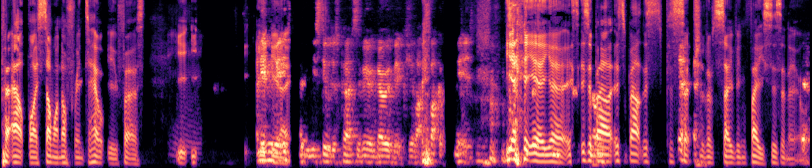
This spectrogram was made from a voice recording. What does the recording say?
put out by someone offering to help you first. You, you, mm. And even you if is, you still just persevere and go with it because you're like, fuck, committed. yeah, yeah, yeah. It's it's about it's about this perception of saving face, isn't it? Or-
